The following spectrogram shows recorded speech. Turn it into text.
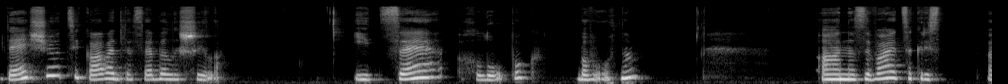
дещо цікаве для себе лишила. І це хлопок, бавовна. Називається е,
